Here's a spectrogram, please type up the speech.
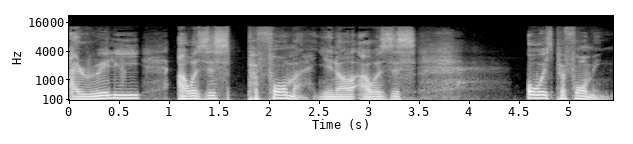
I really I was this performer, you know, I was this always performing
